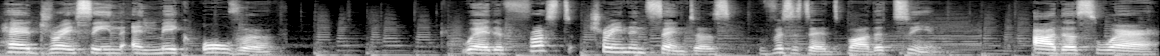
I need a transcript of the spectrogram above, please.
hairdressing and makeover were the first training centers visited by the team. Others were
